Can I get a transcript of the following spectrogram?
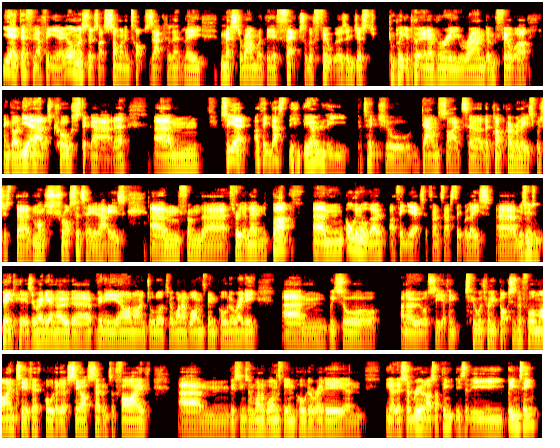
Yeah, definitely. I think yeah, it almost looks like someone in Topps has accidentally messed around with the effects or the filters and just completely put in a really random filter and gone, yeah, that looks cool. Stick that out there. Um, so yeah, I think that's the, the only potential downside to the Club Chrome release was just the monstrosity that is um, from the through the lens. But um, all in all, though, I think yeah, it's a fantastic release. Um, we've seen some big hitters already. I know the Vinny and R9 dual auto one of one's been pulled already. Um, we saw, I know, obviously, I think two or three boxes before mine. TFF pulled at a CR7 to five. Um, we've seen some one of ones being pulled already, and you know, there's some real nice. I think these are the Beam Team.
